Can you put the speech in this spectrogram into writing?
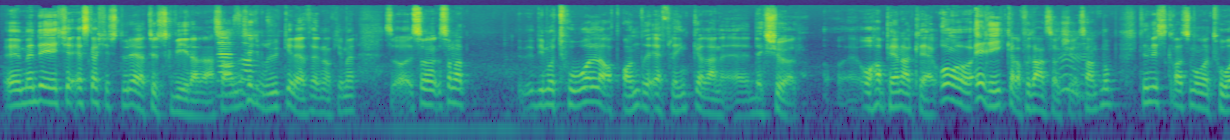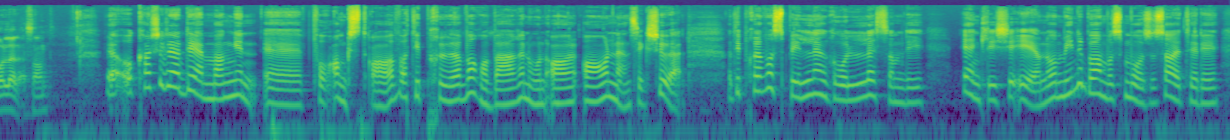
uh, men ikke, jeg skal ikke studere tysk videre. sant? Jeg skal ikke bruke det til noe. Men, så, så, sånn at vi må tåle at andre er flinkere enn eh, deg sjøl. Og har penere klær. Og er rikere, for den saks skyld. Mm. Til en viss grad så må man tåle det. sant? Ja, og Kanskje det er det mange eh, får angst av, at de prøver å være noen annen enn seg sjøl. At de prøver å spille en rolle som de egentlig ikke er. Og når mine barn var små, så sa jeg til dem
